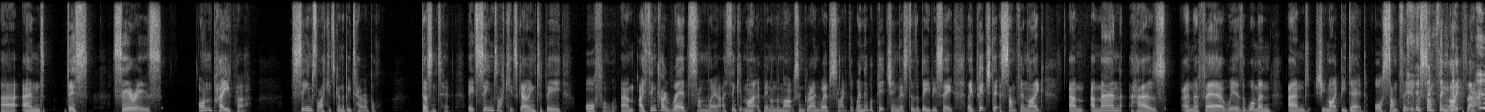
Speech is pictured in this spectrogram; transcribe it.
Uh, and this series, on paper, seems like it's going to be terrible, doesn't it? It seems like it's going to be awful. Um, I think I read somewhere, I think it might have been on the Marks and Gran website, that when they were pitching this to the BBC, they pitched it as something like um, a man has an affair with a woman and she might be dead or something. It was something like that.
